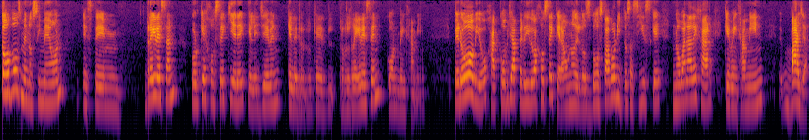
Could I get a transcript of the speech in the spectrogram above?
todos menos Simeón, este, regresan porque José quiere que le lleven, que, le, regresen con Benjamín. Pero obvio, Jacob ya ha perdido a José, que era uno de los dos favoritos, así es que no van a dejar que Benjamín vaya.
